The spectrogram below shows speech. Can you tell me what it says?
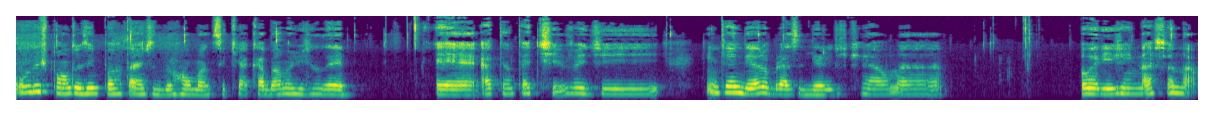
Um dos pontos importantes do romance que acabamos de ler é a tentativa de entender o brasileiro de que é uma origem nacional.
